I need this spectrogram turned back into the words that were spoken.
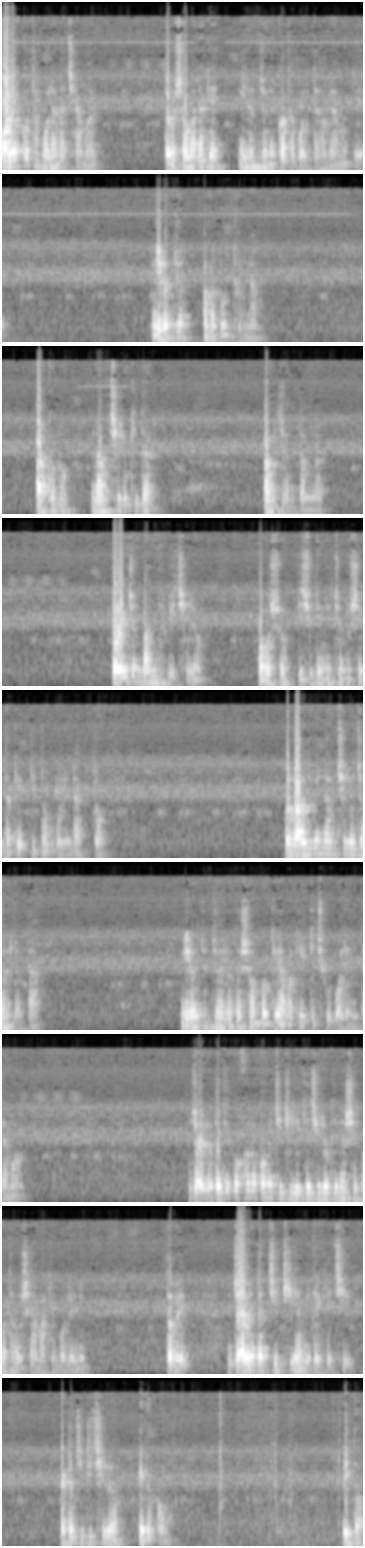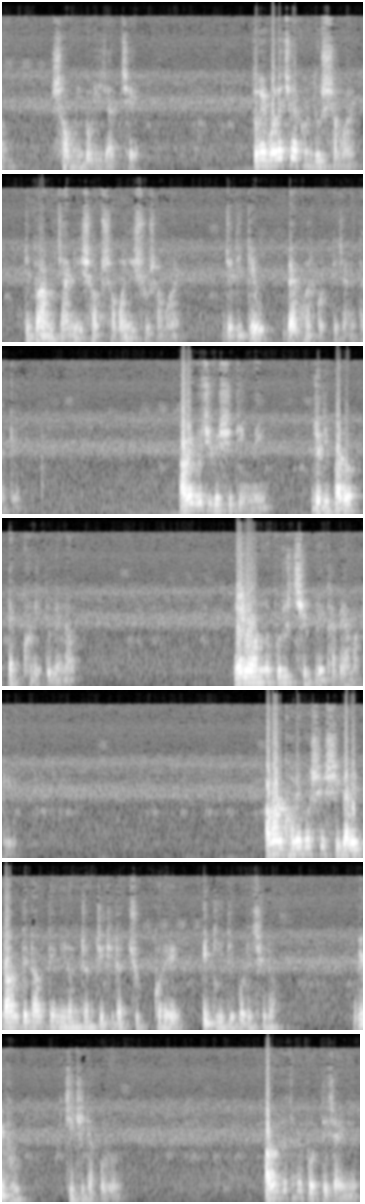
অনেক কথা বলার আছে আমার। তবে সবার আগে নিরঞ্জনের কথা বলতে হবে আমাকে। নিরঞ্জন আমার বন্ধুর নাম। আর কোনো নাম ছিল কি তার? আমি জানতাম না। ওর একজন বান্ধবী ছিল। অবশ্য কিছুদিনের জন্য সে তাকে প্রীতম বলে ডাকতো। ওর বান্ধবীর নাম ছিল জয়লতা। নিরঞ্জন জয়লতা সম্পর্কে আমাকে কিছু বলেন তেমন। জয়লতাকে কখনো কোনো চিঠি লিখেছিল কিনা সে কথাও সে আমাকে বলেনি। তবে জয়লতার চিঠি আমি দেখেছি। একটা চিঠি ছিল এরকম। প্রীতম, সময় গড়িয়ে যাচ্ছে। তুমি বলেছ এখন দুঃসময়, কিন্তু আমি জানি সব সময়ই সুসময়, যদি কেউ ব্যবহার করতে জানে তাকে। আমি বুঝি বেশি দিন নেই, যদি পারো এক্ষুনি তুলে নাও। নইলে অন্য পুরুষ ছিপড়ে খাবে আমাকে। আমার ঘরে বসে সিগারেট টানতে টানতে নিরঞ্জন চিঠিটা চুপ করে এগিয়ে দিয়ে বলেছিল, বিভু, চিঠিটা পড়ুন। আমি প্রথমে পড়তে চাইনি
